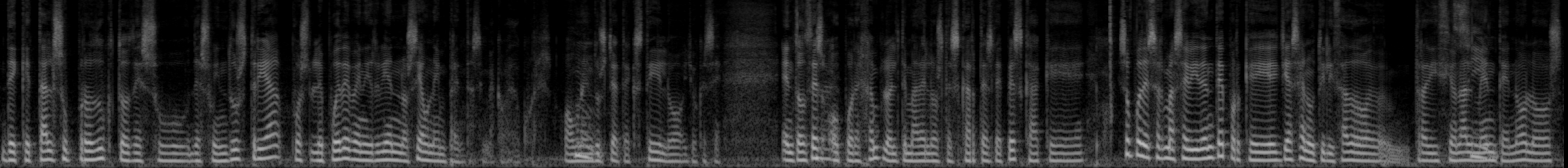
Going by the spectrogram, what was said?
de que tal subproducto de su, de su industria pues le puede venir bien, no sé, a una imprenta, se me acaba de ocurrir, o a una mm. industria textil o yo qué sé. Entonces, o por ejemplo, el tema de los descartes de pesca, que eso puede ser más evidente porque ya se han utilizado eh, tradicionalmente, ¿no? Los,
